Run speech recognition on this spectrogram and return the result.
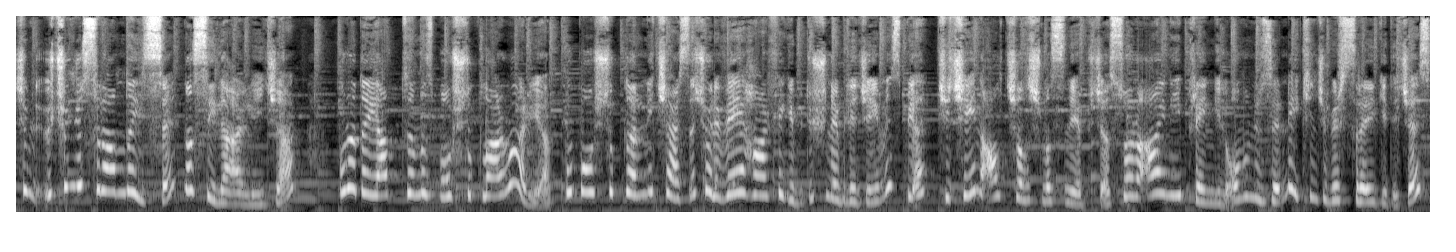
Şimdi üçüncü sıramda ise nasıl ilerleyeceğim? Burada yaptığımız boşluklar var ya, bu boşlukların içerisinde şöyle V harfi gibi düşünebileceğimiz bir çiçeğin alt çalışmasını yapacağız. Sonra aynı ip rengiyle onun üzerine ikinci bir sırayı gideceğiz.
